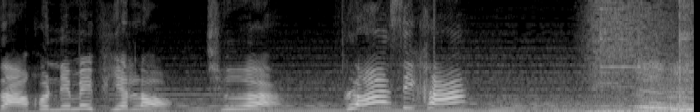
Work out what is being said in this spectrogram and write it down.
สาวคนนี้ไม่เพี้ยนหรอก เชื่อ เพราะสิคะอื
